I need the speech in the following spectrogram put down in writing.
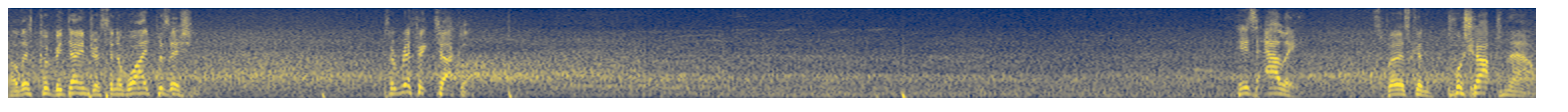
Well, this could be dangerous in a wide position. Terrific tackle. Here's Alli. Spurs can push up now.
